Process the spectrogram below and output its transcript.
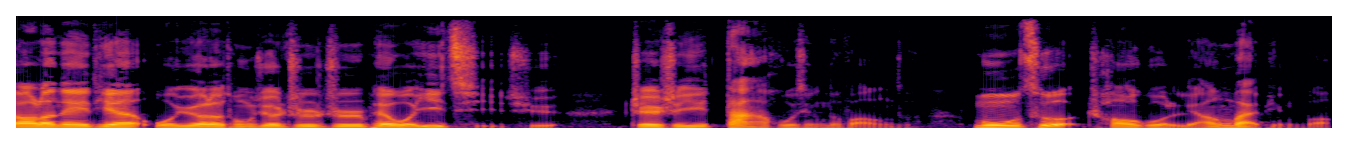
到了那天，我约了同学芝芝陪我一起去。这是一大户型的房子，目测超过两百平方，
